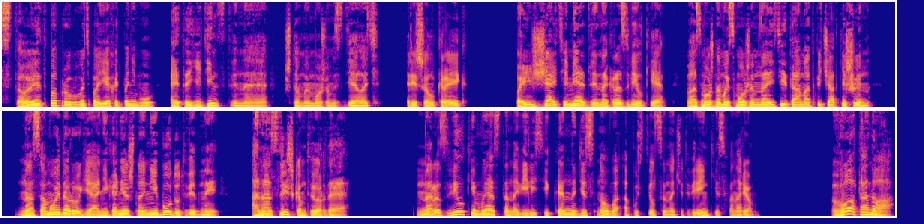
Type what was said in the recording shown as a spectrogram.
«Стоит попробовать поехать по нему. Это единственное, что мы можем сделать», — решил Крейг. «Поезжайте медленно к развилке. Возможно, мы сможем найти там отпечатки шин. На самой дороге они, конечно, не будут видны. Она слишком твердая». На развилке мы остановились, и Кеннеди снова опустился на четвереньки с фонарем. «Вот оно!»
